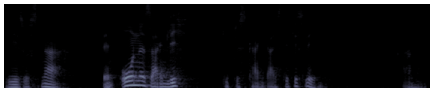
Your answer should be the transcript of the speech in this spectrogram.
Jesus nach. Denn ohne sein Licht gibt es kein geistliches Leben. Amen.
